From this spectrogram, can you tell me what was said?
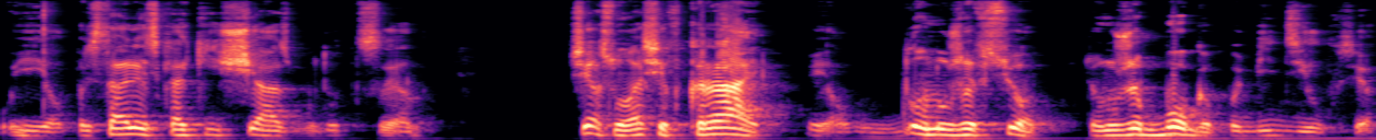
охуел. Представляете, какие сейчас будут цены. Сейчас он вообще в край. Он уже все. Он уже Бога победил. Все.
